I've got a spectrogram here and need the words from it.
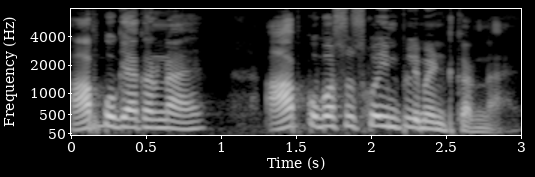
आपको क्या करना है? आपको बस उसको इम्प्लीमेंट करना है।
